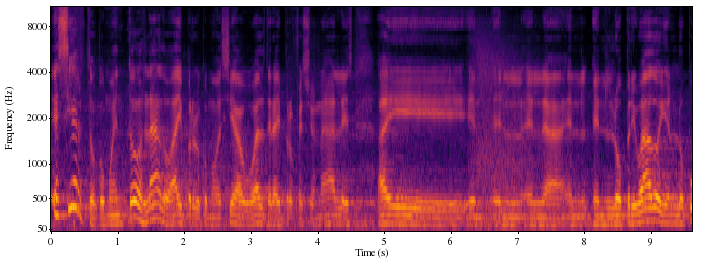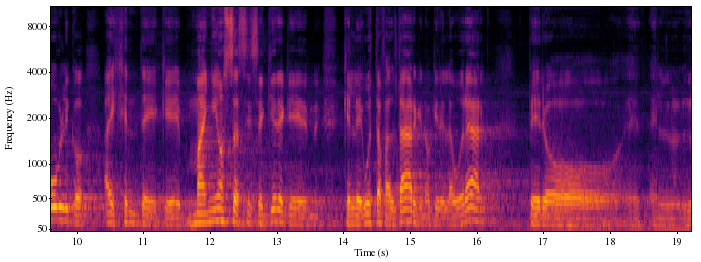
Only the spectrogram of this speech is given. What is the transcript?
Es cierto, como en todos lados hay, como decía Walter, hay profesionales, hay en, lo privado y en lo público hay gente que mañosa, si se quiere, que, que le gusta faltar, que no quiere laborar pero en,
